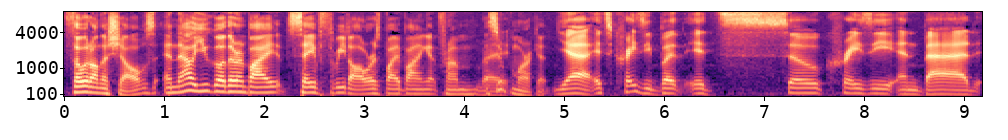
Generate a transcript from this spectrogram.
throw it on the shelves, and now you go there and buy save three dollars by buying it from a supermarket. Yeah, it's crazy, but it's so crazy and bad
